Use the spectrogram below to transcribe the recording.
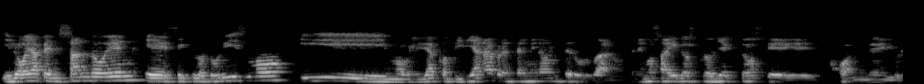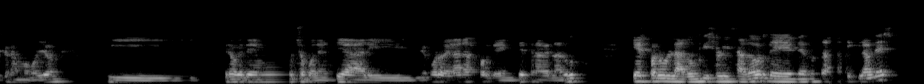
Y luego ya pensando en eh, cicloturismo y movilidad cotidiana, pero en términos interurbano. Tenemos ahí dos proyectos que a mí me ilusionan mogollón y creo que tienen mucho potencial y me muero de ganas porque empiezan a ver la luz, que es por un lado un visualizador de, de rutas ciclables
